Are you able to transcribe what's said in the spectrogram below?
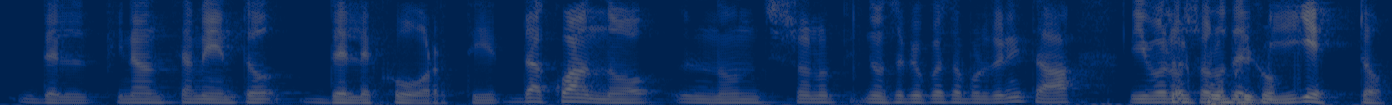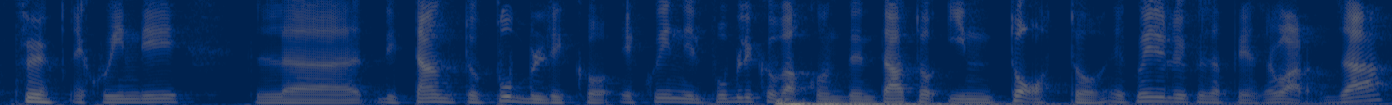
del finanziamento delle corti. Da quando non, ci sono non c'è più questa opportunità, vivono solo del biglietto. Sì, e quindi il- di tanto pubblico e quindi il pubblico va accontentato in toto e quindi lui cosa pensa? Guarda, già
